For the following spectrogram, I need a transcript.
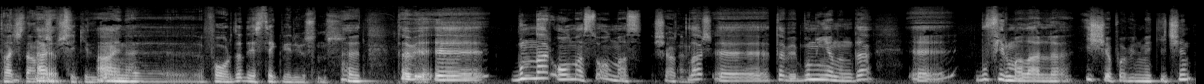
taçlanmış evet, bir şekilde aynen. E, Ford'a destek veriyorsunuz. Evet tabii e, bunlar olmazsa olmaz şartlar. Evet. E, tabii bunun yanında e, bu firmalarla iş yapabilmek için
